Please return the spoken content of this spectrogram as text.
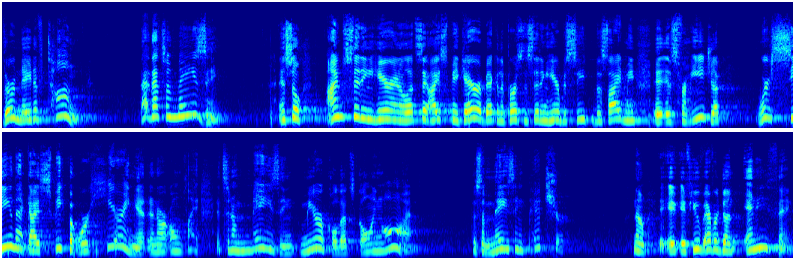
their native tongue. That, that's amazing. And so I'm sitting here, and let's say I speak Arabic, and the person sitting here beside me is from Egypt. We're seeing that guy speak, but we're hearing it in our own language. It's an amazing miracle that's going on. This amazing picture. Now, if you've ever done anything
